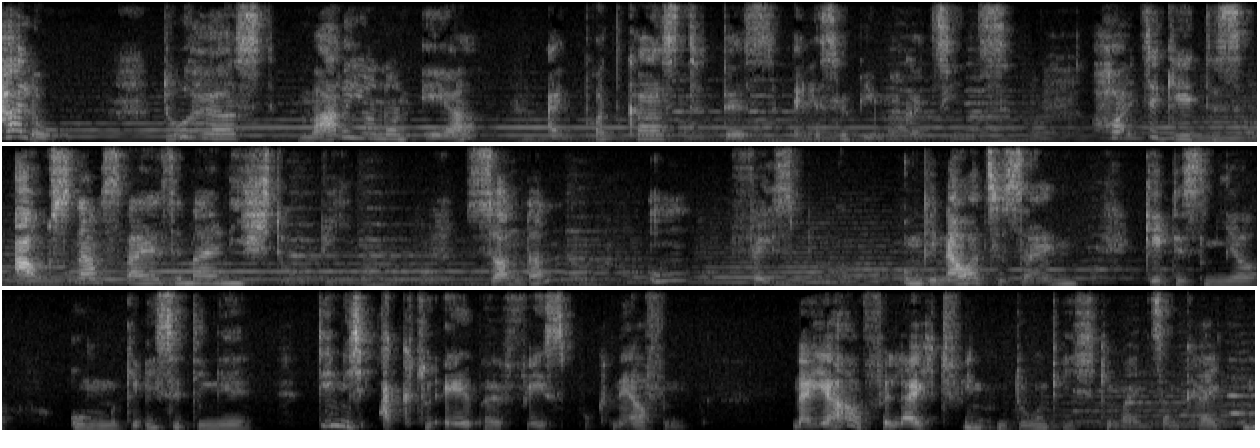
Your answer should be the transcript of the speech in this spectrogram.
Hallo, du hörst Marion on Air, ein Podcast des NSLB Magazins. Heute geht es ausnahmsweise mal nicht um Wien, sondern um Facebook. Um genauer zu sein, geht es mir um gewisse Dinge, die mich aktuell bei Facebook nerven. Naja, vielleicht finden du und ich Gemeinsamkeiten.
